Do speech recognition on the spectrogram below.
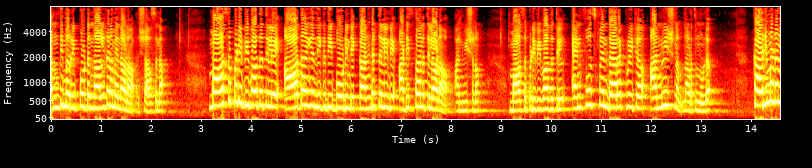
അന്തിമ റിപ്പോർട്ട് നൽകണമെന്നാണ് ശാസന. മാസപ്പടി വിവാദത്തിലെ ആദായ നികുതി ബോർഡിന്റെ കണ്ടെത്തലിന്റെ അടിസ്ഥാനത്തിലാണ് അന്വേഷണം. മാസപ്പടി വിവാദത്തിൽ എൻഫോഴ്സ്മെന്റ് ഡയറക്ടറേറ്റ് അന്വേഷണം നടത്തുന്നുണ്ട്. കരിമണൽ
